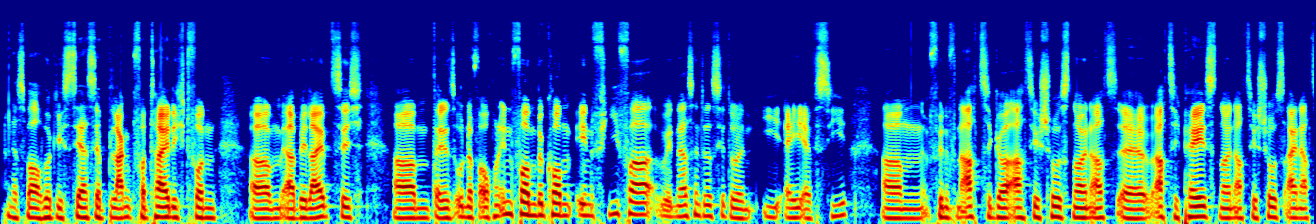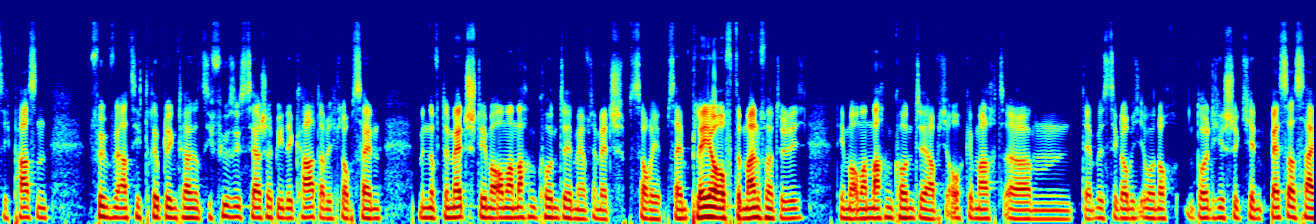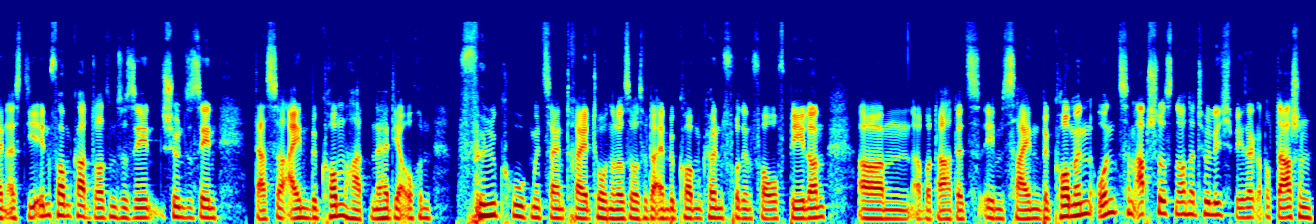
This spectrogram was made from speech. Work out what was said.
Das war auch wirklich sehr, sehr blank verteidigt von ähm, RB Leipzig. Ähm, dann ist Undaf auch eine Inform bekommen in FIFA, wenn das interessiert, oder in EAFC. Ähm, 85er, 80 Schuss, 89, äh, 80 Pace, 89 Schuss, 81 Passen. 85 Dribbling, 83 physisch, sehr stabile Karte, aber ich glaube, sein Man of the Match, den man auch mal machen konnte, Man of the Match, sorry, sein Player of the Month natürlich, den man auch mal machen konnte, habe ich auch gemacht. Ähm, der müsste, glaube ich, immer noch ein deutliches Stückchen besser sein als die Inform-Karte. Trotzdem zu sehen, schön zu sehen, dass er einen bekommen hat. Ne? Er hätte ja auch einen Füllkrug mit seinen drei Tonen oder sowas wieder einen bekommen können vor den VfB-Lern. Ähm, aber da hat jetzt eben seinen bekommen. Und zum Abschluss noch natürlich, wie gesagt, auch da schon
